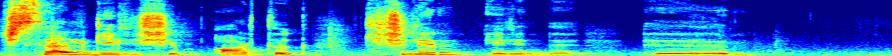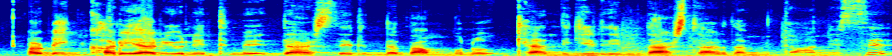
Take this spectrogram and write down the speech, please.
kişisel gelişim artık kişilerin elinde. E, Örneğin kariyer yönetimi derslerinde ben bunu kendi girdiğim derslerden bir tanesi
